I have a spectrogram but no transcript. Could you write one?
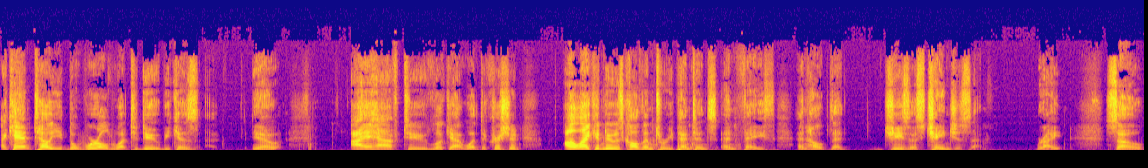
I can't tell you the world what to do because you know I have to look at what the Christian all I can do is call them to repentance and faith and hope that Jesus changes them, right? So,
